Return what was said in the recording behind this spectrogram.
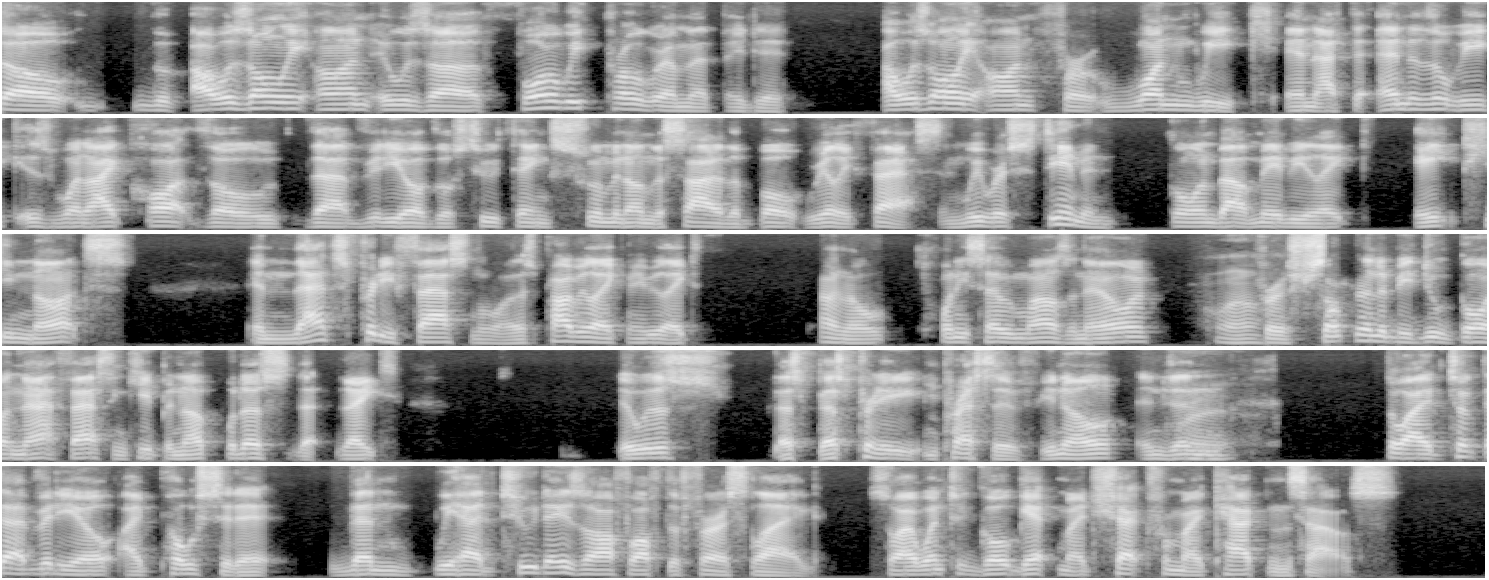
So the, I was only on. It was a four week program that they did. I was only on for one week, and at the end of the week is when I caught those that video of those two things swimming on the side of the boat really fast, and we were steaming, going about maybe like eighteen knots, and that's pretty fast in the water. It's probably like maybe like I don't know, twenty seven miles an hour. Wow. For something to be do, going that fast and keeping up with us, that like it was that's that's pretty impressive, you know. And then Right. so I took that video, I posted it. Then we had two days off off the first leg. So I went to go get my check from my captain's house.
